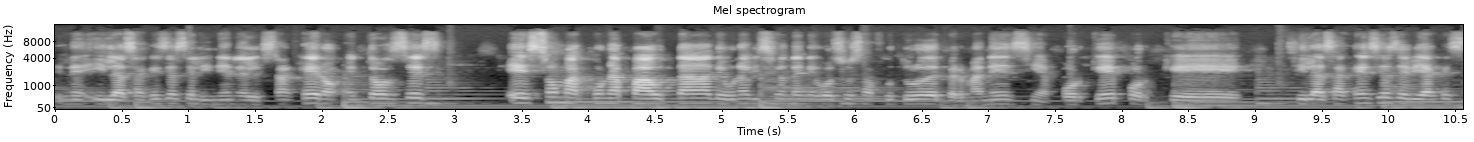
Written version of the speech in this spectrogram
y las agencias en línea en el extranjero. Entonces, eso marcó una pauta de una visión de negocios a futuro de permanencia. ¿Por qué? Porque si las agencias de viajes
